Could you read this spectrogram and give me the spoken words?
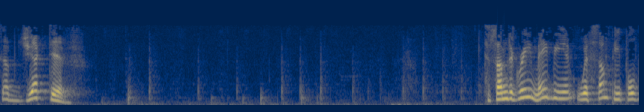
subjective. To some degree, maybe with some people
